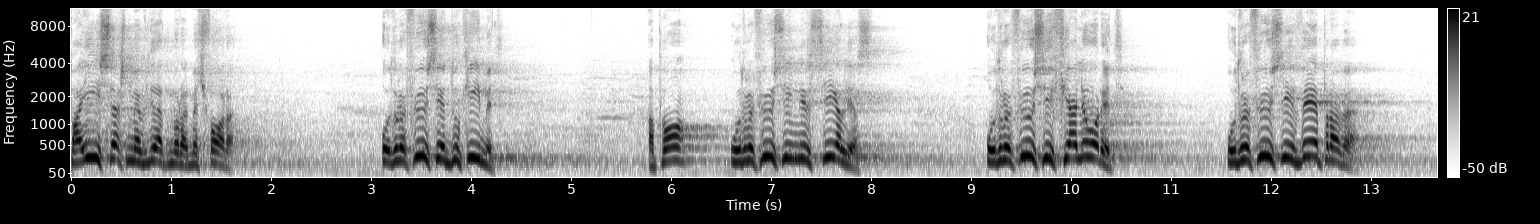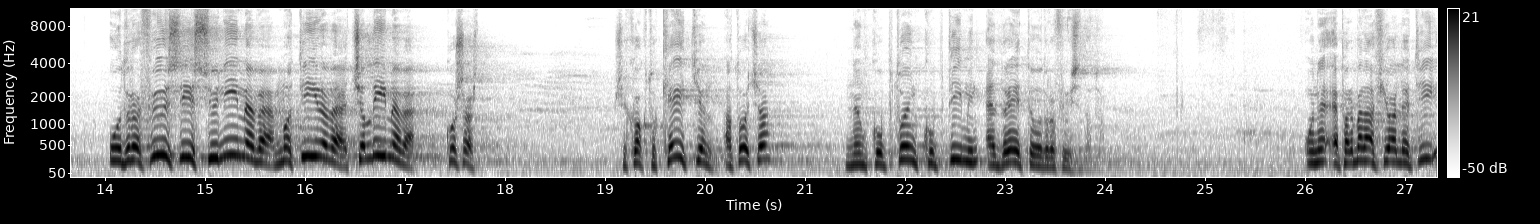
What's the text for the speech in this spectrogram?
Pajisë është me vlerat morale, me çfarë? Udhërrëfysi i edukimit. Apo udhërrëfysi i mirësjelljes. Udhërrëfysi i fjalorit. Udhërrëfyesi i veprave, udhërrëfyesi i synimeve, motiveve, qëllimeve, kush është? Shiko këtu krejt janë ato që nënkuptojnë kuptimin e drejtë të udhërrëfyesit, apo. Unë e përmenda fjalën e tij,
